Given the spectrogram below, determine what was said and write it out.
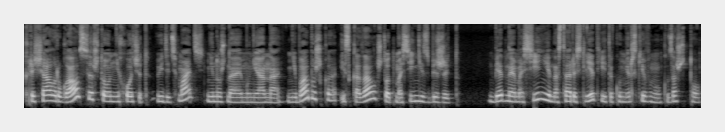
Кричал, ругался, что он не хочет видеть мать, не нужна ему ни она, ни бабушка, и сказал, что от Массиньи сбежит. Бедная Массинья на старость лет ей такой мирский внук. За что?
